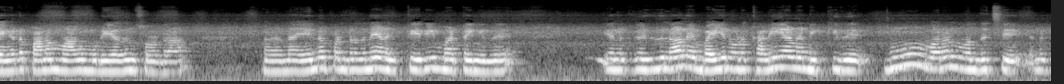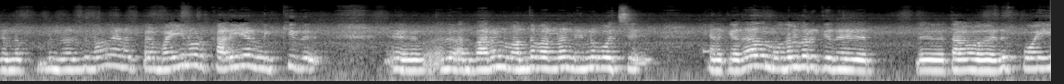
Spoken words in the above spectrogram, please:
என்கிட்ட பணம் வாங்க முடியாதுன்னு சொல்கிறான் நான் என்ன பண்ணுறதுன்னு எனக்கு தெரிய மாட்டேங்குது. எனக்கு இதனால் என் பையனோட கல்யாணம் நிற்கிது மூணு வரன் வந்துச்சு. எனக்கு இந்த இந்த இதனால எனக்கு என் பையனோட கல்யாணம் நிற்கிது அது அந்த வரன் வந்த வரலாம் நின்று போச்சு. எனக்கு ஏதாவது முதல்வருக்கு இது த இது போய்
